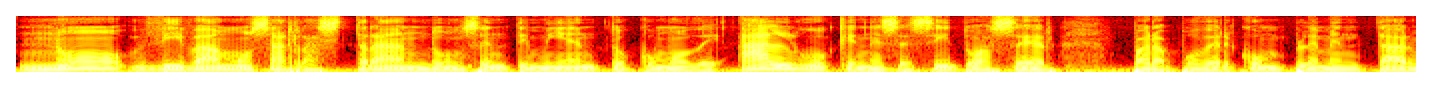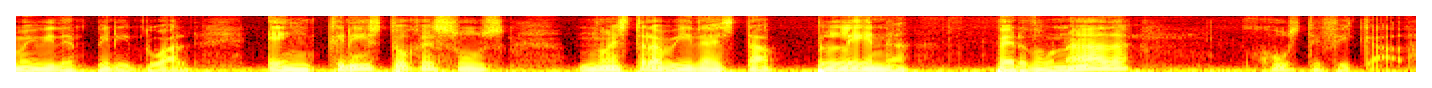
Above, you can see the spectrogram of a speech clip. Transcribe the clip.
no vivamos arrastrando un sentimiento como de algo que necesito hacer para poder complementar mi vida espiritual. En Cristo Jesús nuestra vida está plena, perdonada, justificada.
